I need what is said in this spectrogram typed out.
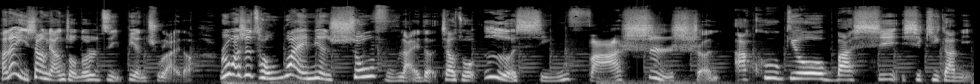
好，那以上两种都是自己变出来的。如果是从外面收服来的，叫做恶行伐式神阿库鸠巴西西基嘎米。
